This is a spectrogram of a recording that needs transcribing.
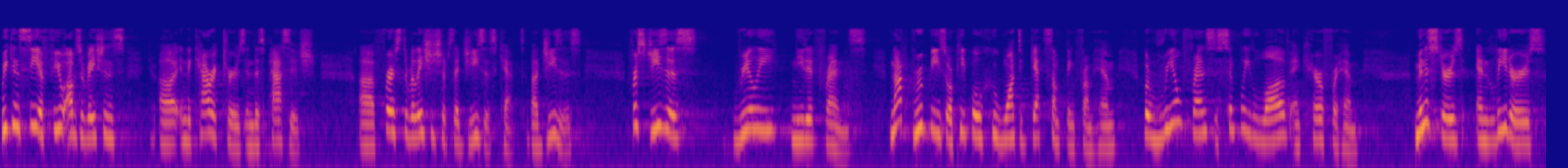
We can see a few observations uh, in the characters in this passage. Uh, first, the relationships that Jesus kept about Jesus. First, Jesus really needed friends. Not groupies or people who want to get something from him, but real friends to simply love and care for him. Ministers and leaders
